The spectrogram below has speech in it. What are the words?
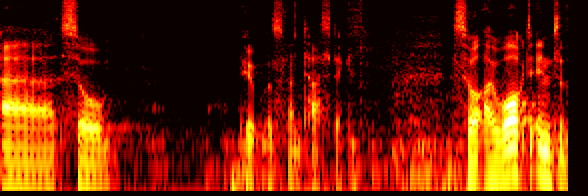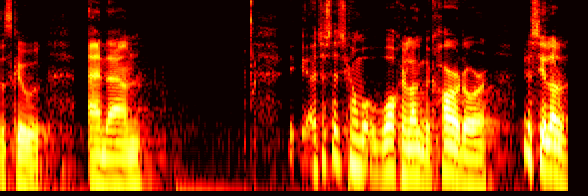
Uh, so it was fantastic. So I walked into the school, and um, I just as you come walking along the corridor, you just see a lot of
